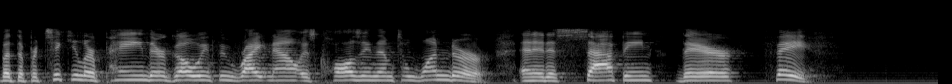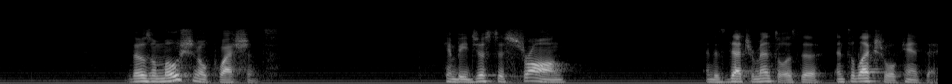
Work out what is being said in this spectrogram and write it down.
But the particular pain they're going through right now is causing them to wonder, and it is sapping their faith. Those emotional questions can be just as strong and as detrimental as the intellectual, can't they?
